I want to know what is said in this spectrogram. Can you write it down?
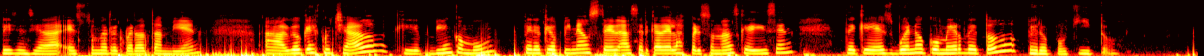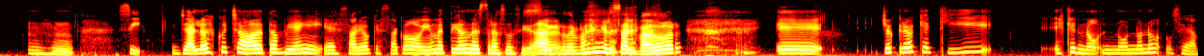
licenciada, esto me recuerda también a algo que he escuchado, que es bien común, pero ¿qué opina usted acerca de las personas que dicen de que es bueno comer de todo, pero poquito? Sí, ya lo he escuchado también y es algo que está como bien metido en nuestra sociedad, ¿verdad? En El Salvador. Eh, yo creo que aquí es que no, no, no, no, o sea,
